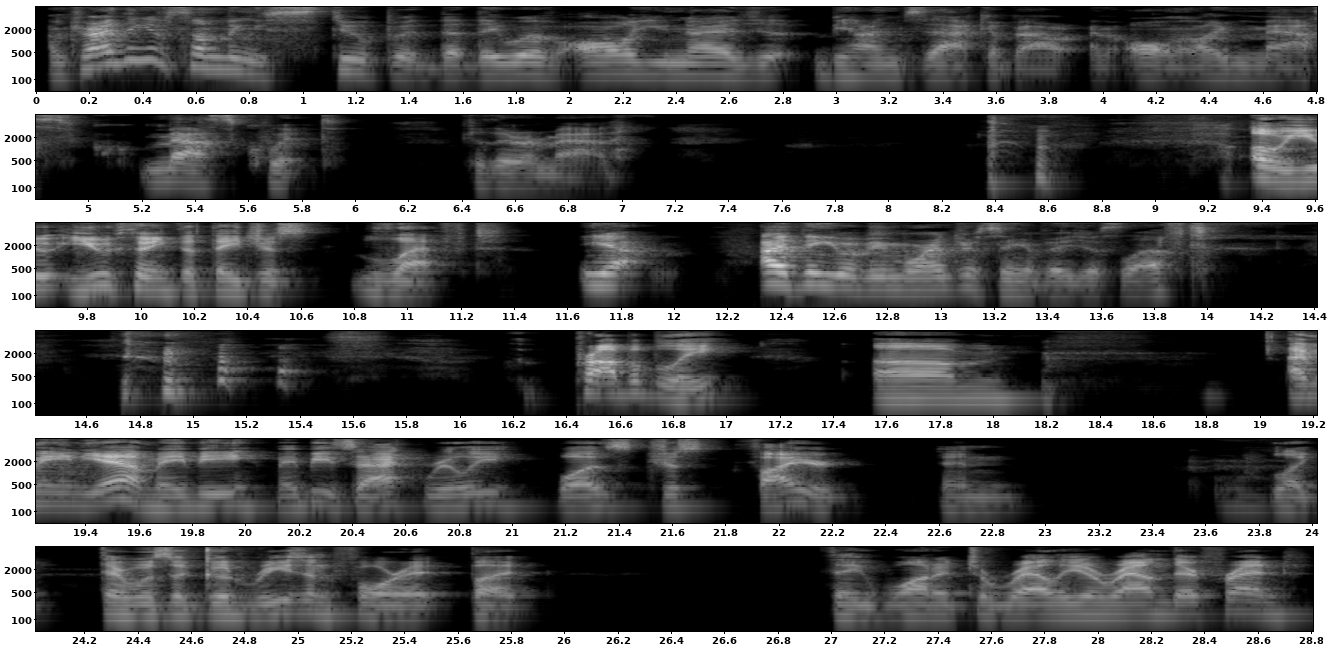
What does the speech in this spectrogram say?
I'm trying to think of something stupid that they would have all united behind Zach about and all like mass mass quit because they were mad. Oh, you you think that they just left? Yeah, I think it would be more interesting if they just left. Probably. Um I mean, yeah, maybe maybe Zach really was just fired and like there was a good reason for it, but they wanted to rally around their friend.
